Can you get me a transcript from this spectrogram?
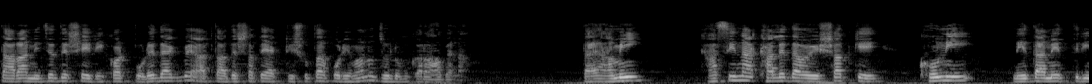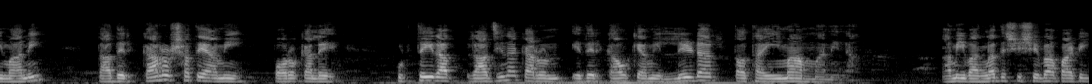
তারা নিজেদের সেই রেকর্ড পড়ে দেখবে আর তাদের সাথে একটি সুতা পরিমাণও জুলুম করা হবে না। তাই আমি হাসিনা, খালেদা ও এরশাদকে খুনি নেতা, নেত্রী মানি, তাদের কারোর সাথে আমি পরকালে উঠতেই রাজি না, কারণ এদের কাউকে আমি লিডার তথা ইমাম মানি না। আমি বাংলাদেশি সেবা পার্টি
